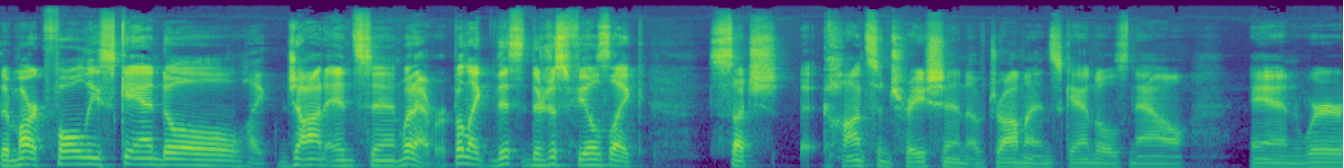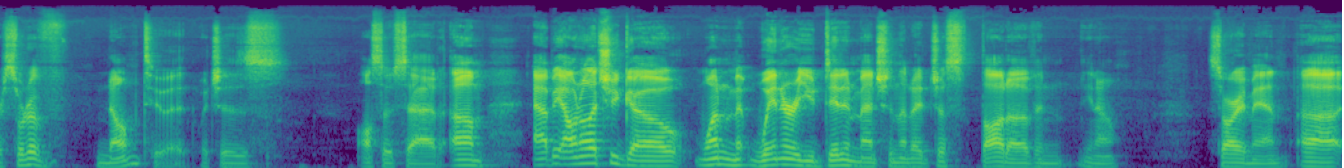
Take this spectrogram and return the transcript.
the Mark Foley scandal, like John Ensign, whatever. But like this, there just feels like such concentration of drama and scandals now, and we're sort of numb to it, which is also sad. Um, Abby, I want to let you go. One winner you didn't mention that I just thought of, and you know, sorry, man. Uh,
